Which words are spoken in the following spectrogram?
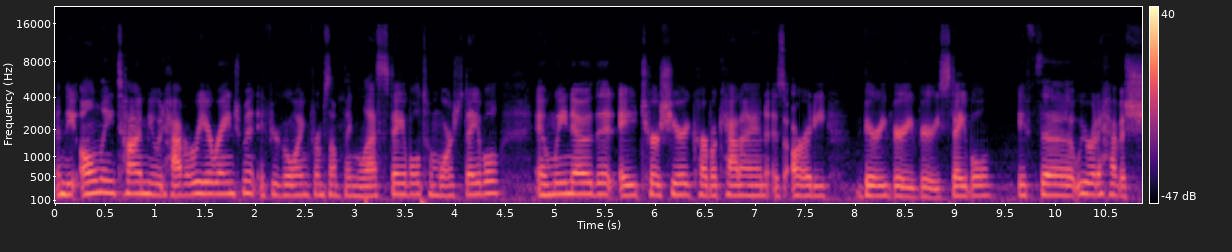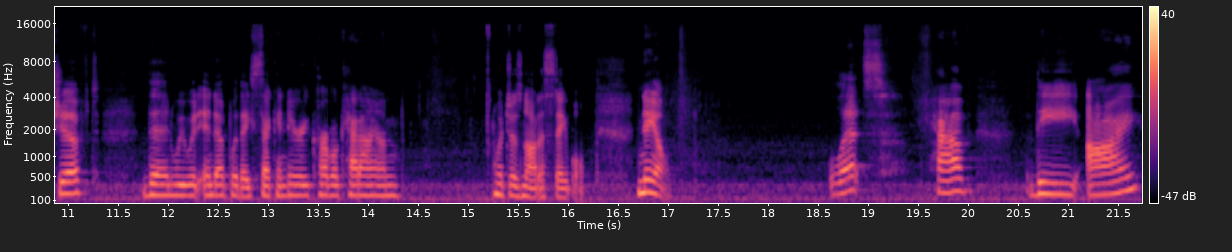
and the only time you would have a rearrangement if you're going from something less stable to more stable. And we know that a tertiary carbocation is already very, very, very stable. if the we were to have a shift, then we would end up with a secondary carbocation, which is not as stable. Now, let's have the I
